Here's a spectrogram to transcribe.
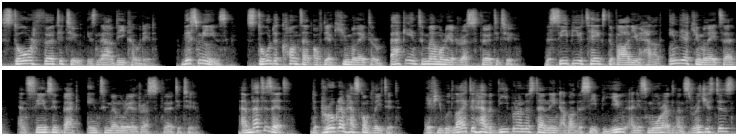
Store 32 is now decoded. This means store the content of the accumulator back into memory address 32. The CPU takes the value held in the accumulator and saves it back into memory address 32. And that is it. The program has completed. If you would like to have a deeper understanding about the CPU and its more advanced registers,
